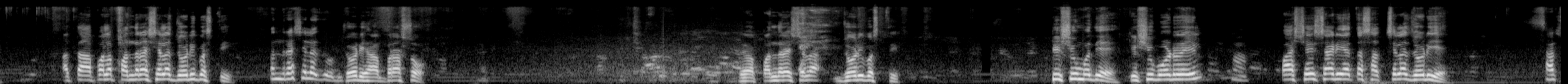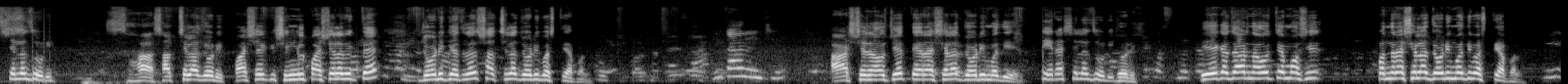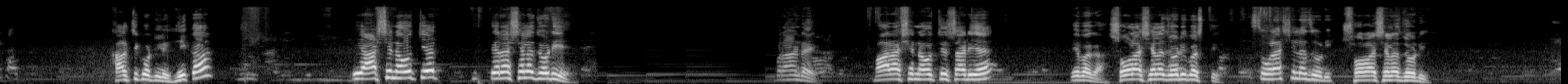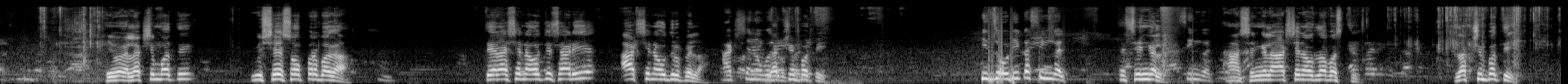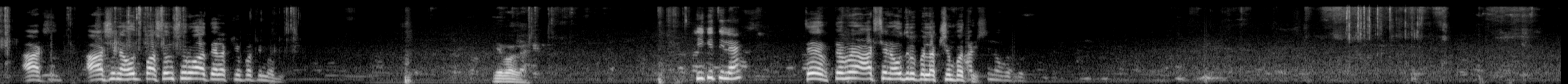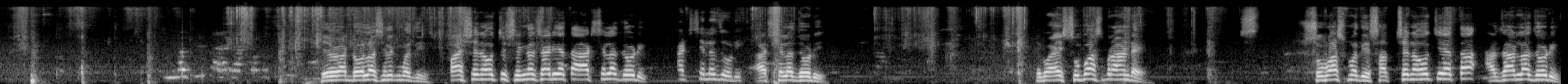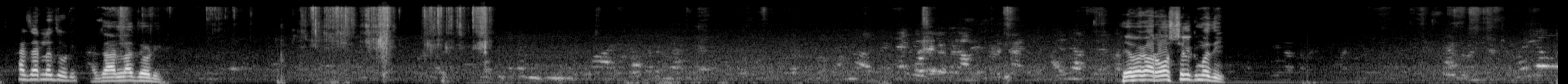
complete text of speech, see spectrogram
आता आपल्याला पंधराशेला जोडी बसती. पंधराशेला जोडी. जोडी हा ब्रासो तेव्हा पंधराशेला जोडी बसते. टिश्यू मध्ये आहे टिश्यू बॉर्डर येईल. हा. पाचशे साडी आता सातशेला जोडी आहे. सातशेला जोडी. हा सातशेला जोडी. पाचशे सिंगल पाचशेला विकते जोडी घेतलं सातशेला जोडी बसते आपण आठशे नऊचे तेराशेला जोडी मध्ये आहे. तेराशेला जोडी. जोडी. एक हजार नऊचे मावशी पंधराशेला जोडी मध्ये बसते आपण. खालची कुठली ही का? ही आठशे नऊचे तेराशेला जोडी आहे. ब्रांड आहे. बाराशे नऊची साडी आहे. हे बघा सोळाशेला जोडी बसते. सोळाशेला जोडी. सोळाशेला जोडी. हे बघा लक्ष्मीपती विशेष ऑफर बघा. तेराशे नऊची साडी आठशे नव्वद रुपयाला. आठशे नव्वद रुपये. लक्ष्मीपती. ही जोडी का सिंगल? ते सिंगल. सिंगल. हा सिंगल आठशे नव्वदला बसते लक्ष्मीपती. आठ आठशे नव्वदपासून सुरुवात आहे लक्ष्मीपती मध्ये हे बघा. ही कितीला आहे? ते ते आठशे नव्वद रुपये लक्ष्मीपती. आठशे नव्वद रुपये. हे बघा डोला सिल्कमध्ये पाचशे नव्वदची सिंगल साडी आता आठशेला जोडी. आठशेला जोडी. आठशेला जोडी. हे बघा हे सुभाष ब्रांड आहे. सुभाषमध्ये सातशे नव्वदची आता हजारला जोडी. हजारला जोडी. हजारला जोडी. हे बघा रोज सिल्कमध्ये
